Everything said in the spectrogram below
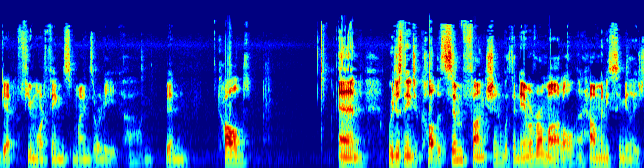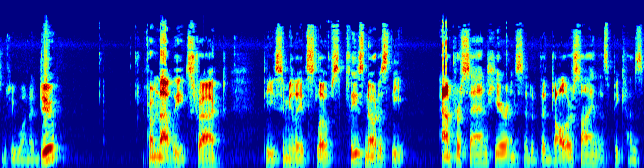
get a few more things. Mine's already um, been called. And we just need to call the sim function with the name of our model and how many simulations we want to do. From that, we extract the simulated slopes. Please notice the ampersand here instead of the dollar sign. That's because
